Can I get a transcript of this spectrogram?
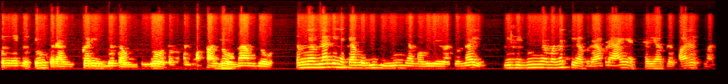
તમને એટલો ઝૂમ કરાવી, કરીને બતાવું જો, તમે ખાલી મકાન જોવો ગામ જોવો તમને એમ લાગે ને કે આપણે બીજી દુનિયામાં વહી તો નહીં. બીજી દુનિયામાં નથી આપણે. આપણે અહીંયા જ થઈ આપણે ભારતમાં.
